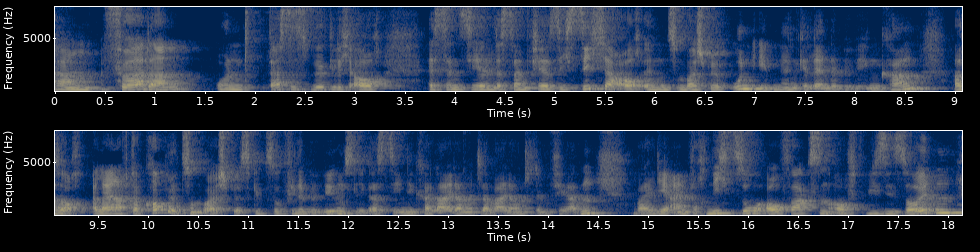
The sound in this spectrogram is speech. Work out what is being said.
ähm, fördern und das ist wirklich auch essentiell, dass dein Pferd sich sicher auch in zum Beispiel unebenen Gelände bewegen kann. Also auch allein auf der Koppel zum Beispiel. Es gibt so viele Bewegungslegastheniker leider mittlerweile unter den Pferden, weil die einfach nicht so aufwachsen oft, wie sie sollten,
